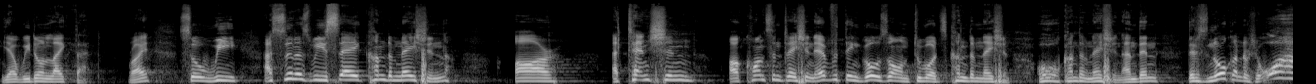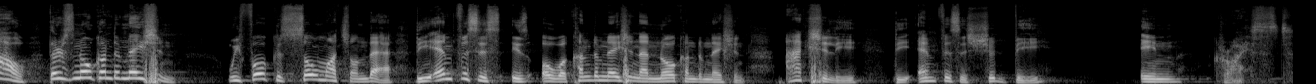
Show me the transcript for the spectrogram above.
Yeah, we don't like that, right? So we, as soon as we say condemnation, our attention, our concentration, everything goes on towards condemnation. Oh, condemnation. And then there's no condemnation. Wow, there's no condemnation. We focus so much on that. The emphasis is over condemnation and no condemnation. Actually, the emphasis should be in Christ.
